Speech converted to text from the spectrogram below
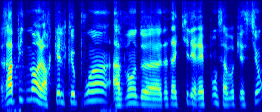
rapidement, alors quelques points avant d'attaquer les réponses à vos questions.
